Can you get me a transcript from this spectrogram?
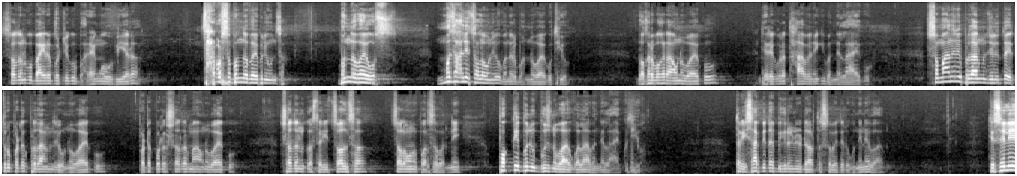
सदनको बाहिरपट्टिको भर्याङमा उभिएर चार वर्ष बन्द भए पनि हुन्छ। बन्द भयो होस् मजाले चलाउने हो भनेर भन्नुभएको थियो। भर्खर भर्खर आउनुभएको धेरै कुरा थाहा भएन कि भन्ने लागेको। सम्माननीय प्रधानमन्त्रीले त यत्रो पटक प्रधानमन्त्री हुनुभएको पटक पटक सदनमा आउनुभएको। सदन कसरी चल्छ चलाउनु पर्छ भन्ने पक्कै पनि बुझ्नुभएको होला भन्ने लागेको थियो। तर हिसाब किताब बिग्रिने डर त सबैतिर हुने नै भयो। त्यसैले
